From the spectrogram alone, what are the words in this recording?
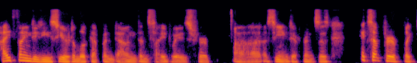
I find it easier to look up and down than sideways for uh, seeing differences, except for like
